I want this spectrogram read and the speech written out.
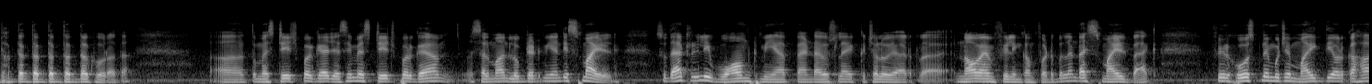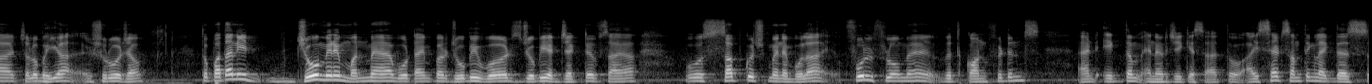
धक धक धक धक धक धक हो रहा था Uh, तो मैं स्टेज पर गया जैसे मैं स्टेज पर गया Salman look at me and smiled so that really warmed me up and I was like चलो यार now I am feeling comfortable and I smiled back फिर होस्ट ने मुझे माइक दिया और कहा, चलो भैया, शुरू हो जाओ। तो पता नहीं, जो मेरे मन में आया वो टाइम पर, जो भी वर्ड्स जो भी एडजेक्टिव्स आया, वो सब कुछ मैंने बोला फुल फ्लो में विथ कॉन्फिडेंस एंड एकदम एनर्जी के साथ। तो I set something like this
